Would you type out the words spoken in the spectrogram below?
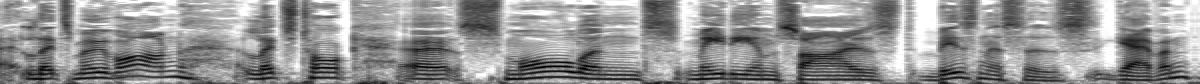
Uh, let's move on. Let's talk uh, small and medium sized businesses, Gavin.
